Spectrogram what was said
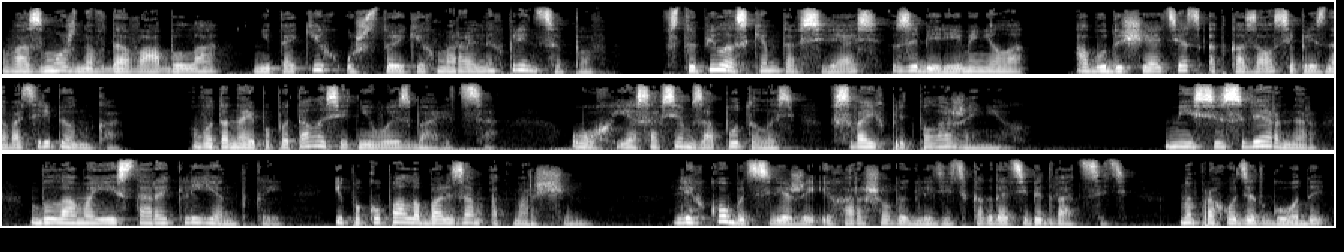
Возможно, вдова была не таких уж стойких моральных принципов. Вступила с кем-то в связь, забеременела, а будущий отец отказался признавать ребенка. Вот она и попыталась от него избавиться. Ох, я совсем запуталась в своих предположениях. Миссис Вернер была моей старой клиенткой и покупала бальзам от морщин. Легко быть свежей и хорошо выглядеть, когда тебе двадцать, но проходят годы,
